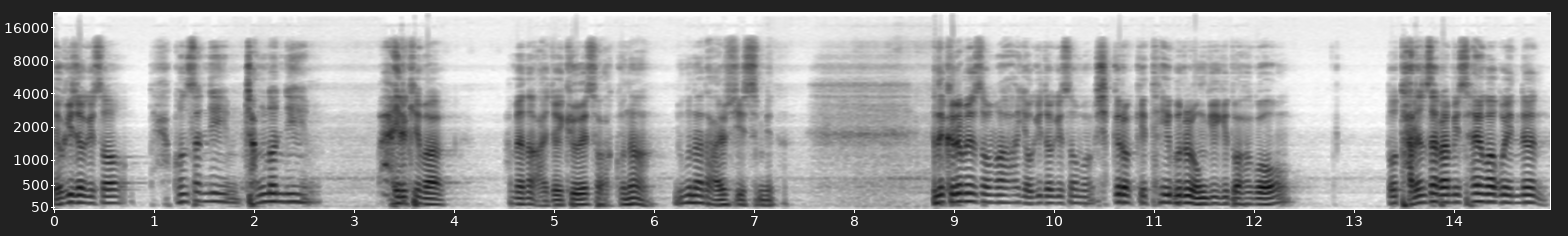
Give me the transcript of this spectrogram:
여기저기서 다 권사님, 장로님 막 이렇게 막 하면은 아 저희 교회에서 왔구나 누구나 다 알 수 있습니다. 근데 그러면서 막 여기저기서 막 시끄럽게 테이블을 옮기기도 하고 또 다른 사람이 사용하고 있는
